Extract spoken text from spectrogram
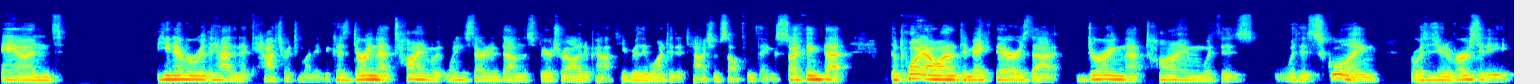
And he never really had an attachment to money because during that time when he started down the spirituality path, he really wanted to detach himself from things. So I think that the point I wanted to make there is that during that time with his with his schooling or with his university,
